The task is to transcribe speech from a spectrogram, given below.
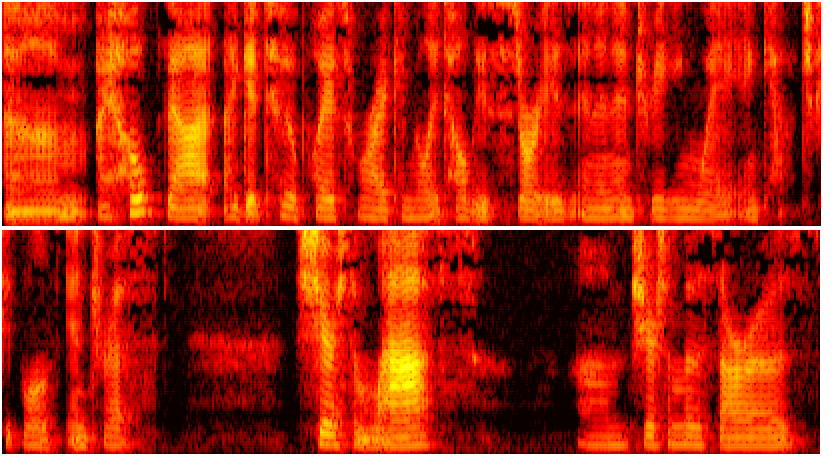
um, i hope that i get to a place where i can really tell these stories in an intriguing way and catch people's interest share some laughs um, share some of the sorrows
